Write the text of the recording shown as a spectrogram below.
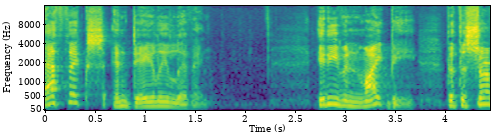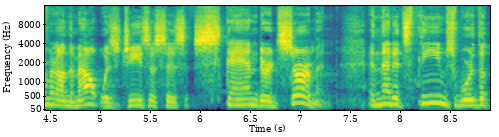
ethics and daily living. It even might be that the Sermon on the Mount was Jesus' standard sermon, and that its themes were the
